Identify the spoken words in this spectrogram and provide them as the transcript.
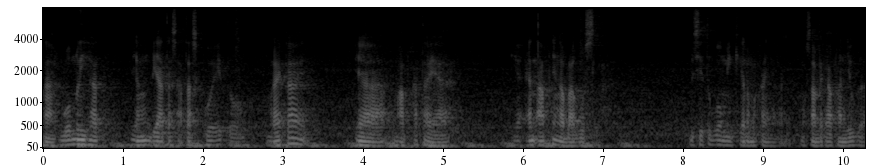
Nah gue melihat yang di atas atas gue itu mereka ya maaf kata ya ya end up-nya nggak bagus lah. Di situ gue mikir makanya kan mau sampai kapan juga.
